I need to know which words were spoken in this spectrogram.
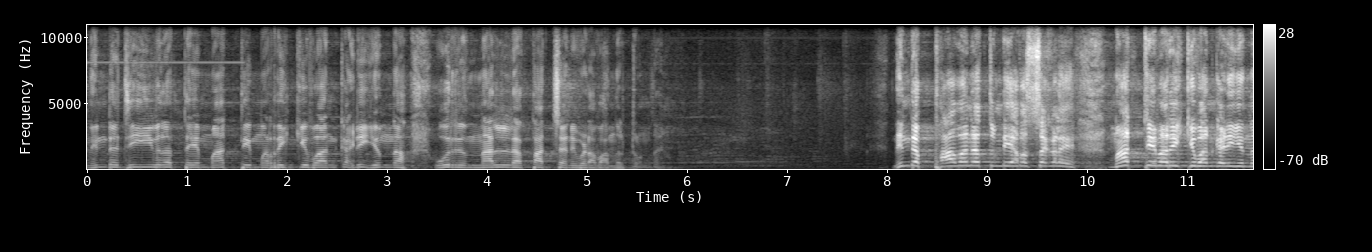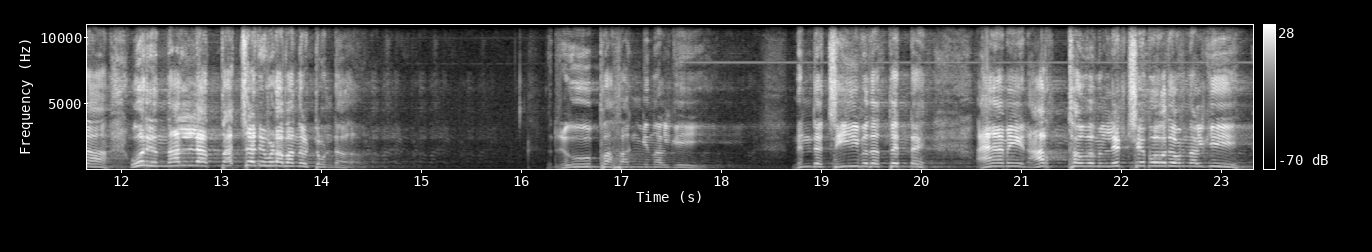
നിന്റെ ജീവിതത്തെ മാറ്റിമറിക്കുവാൻ കഴിയുന്ന ഒരു നല്ല തച്ചൻ ഇവിടെ വന്നിട്ടുണ്ട്. നിന്റെ ഭവനത്തിന്റെ അവസ്ഥകളെ മാറ്റിമറിക്കുവാൻ കഴിയുന്ന ഒരു നല്ല തച്ചൻ ഇവിടെ വന്നിട്ടുണ്ട്. രൂപഭംഗി നൽകി. നിന്റെ ജീവിതത്തിന്റെ ആമീൻ അർത്ഥവും ലക്ഷ്യബോധവും നൽകി.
